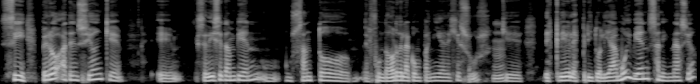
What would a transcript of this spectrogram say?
Sí, pero atención que eh, se dice también, un, santo, el fundador de la Compañía de Jesús, ¿Mm? que describe la espiritualidad muy bien, San Ignacio,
